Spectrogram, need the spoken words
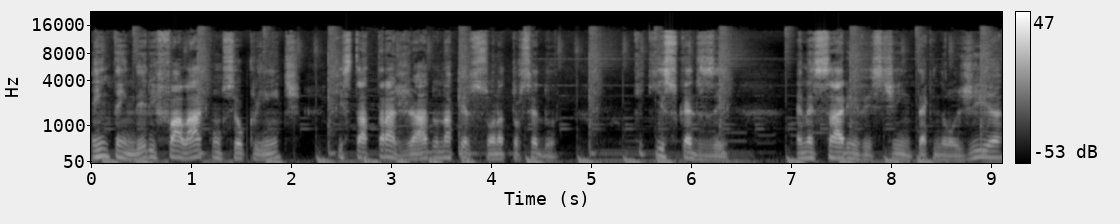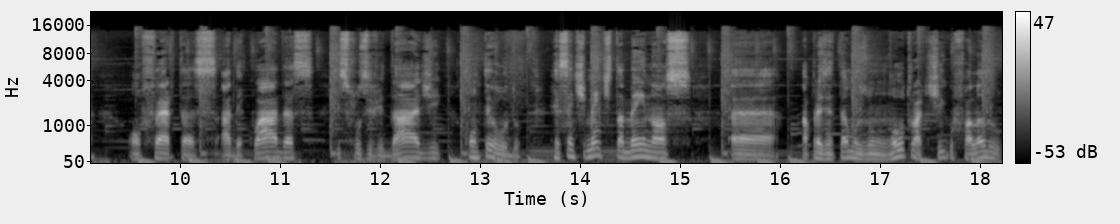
entender e falar com o seu cliente que está trajado na persona torcedor. O que, que isso quer dizer? É necessário investir em tecnologia, ofertas adequadas, exclusividade, conteúdo. Recentemente também nós é, apresentamos um outro artigo falando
